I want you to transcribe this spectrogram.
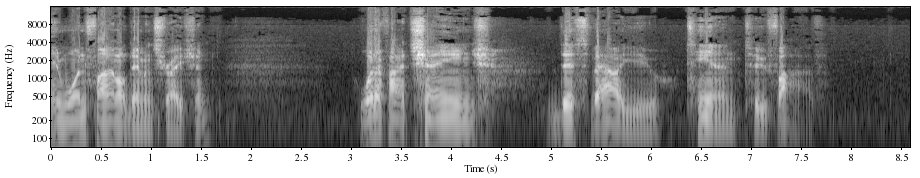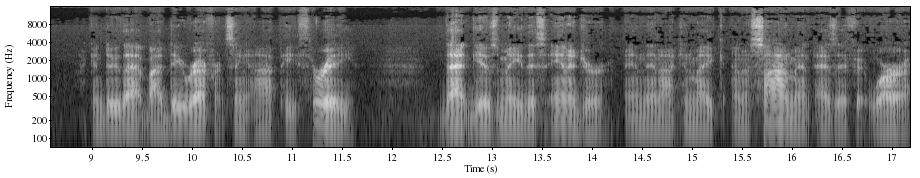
And one final demonstration. What if I change this value 10 to 5? I can do that by dereferencing IP3. That gives me this integer, and then I can make an assignment as if it were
